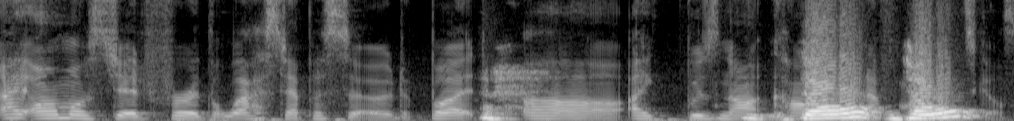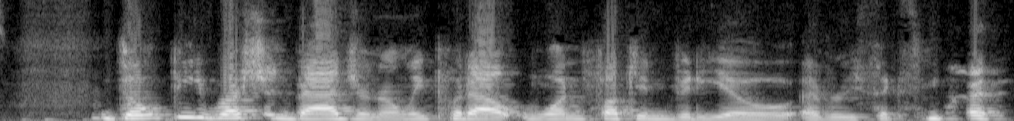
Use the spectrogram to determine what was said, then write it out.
I almost did for the last episode, but uh, I was not confident Don't- enough in my don't- skills. Don't be Russian Badger and only put out one fucking video every six months.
